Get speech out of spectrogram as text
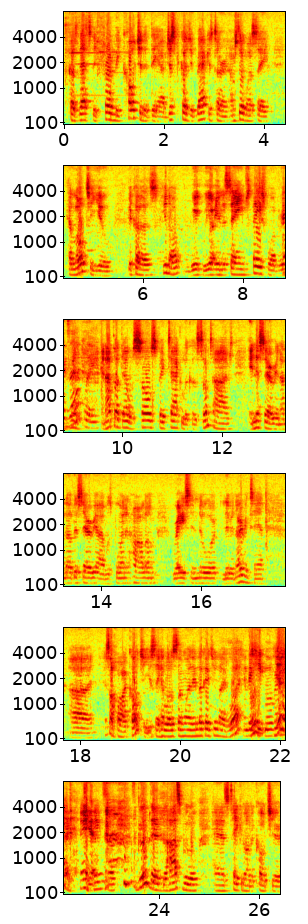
Because that's the friendly culture that they have. Just because your back is turned, I'm still going to say hello to you because, you know, we, we are in the same space for a brief minute. Exactly. And I thought that was so spectacular because sometimes in this area, and I love this area, I was born in Harlem, raised in Newark, live in Irvington. Uh, it's a hard culture. You say hello to someone, they look at you like, what? And they keep moving? Yeah. Yeah. so it's good that the hospital has taken on a culture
